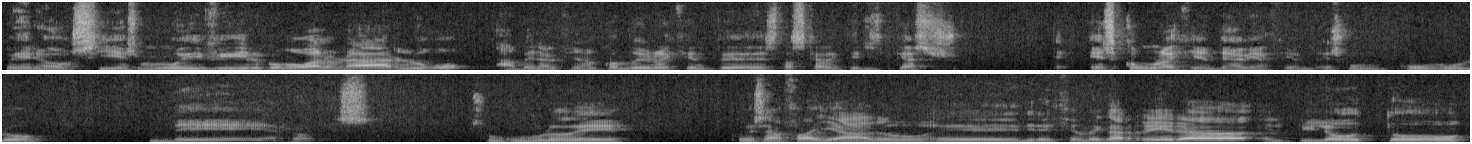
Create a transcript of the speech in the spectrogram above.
pero sí, es muy difícil como valorar. Luego, a ver, al final cuando hay un accidente de estas características, es, es como un accidente de aviación, es un cúmulo de errores. Es un cúmulo de, pues ha fallado eh, dirección de carrera, el piloto,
